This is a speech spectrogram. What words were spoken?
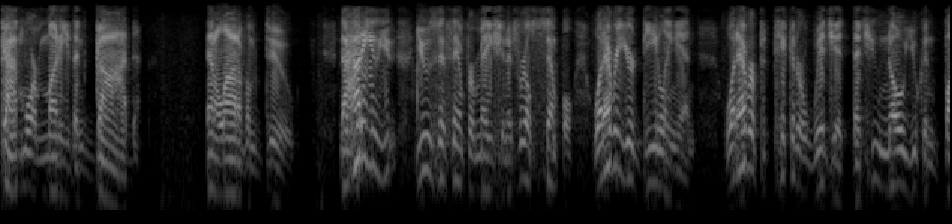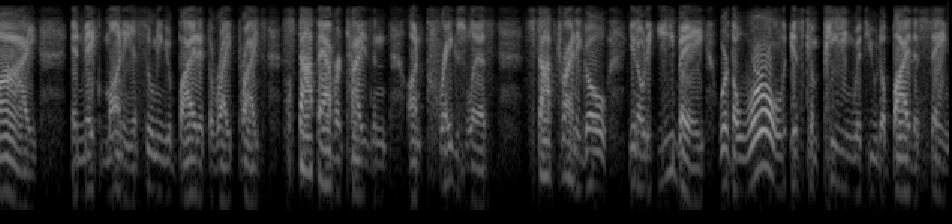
got more money than God, and a lot of them do. Now, how do you use this information? It's real simple. Whatever you're dealing in, whatever particular widget that you know you can buy and make money, assuming you buy it at the right price, stop advertising on Craigslist. Stop trying to go, you know, to eBay where the world is competing with you to buy the same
